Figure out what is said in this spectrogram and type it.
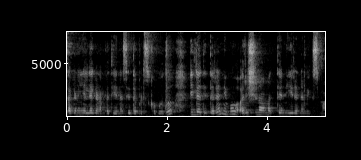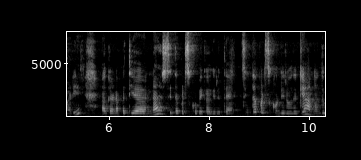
ಸಗಣಿಯಲ್ಲೇ ಗಣಪತಿಯನ್ನು ಸಿದ್ಧಪಡಿಸ್ಕೋಬೋದು. ಇಲ್ಲದಿದ್ದರೆ ನೀವು ಅರಿಶಿಣ ಮತ್ತು ನೀರನ್ನು ಮಿಕ್ಸ್ ಮಾಡಿ ಆ ಗಣಪತಿಯನ್ನು ಸಿದ್ಧಪಡಿಸ್ಕೋಬೇಕಾಗಿರುತ್ತೆ. ಸಿದ್ಧಪಡಿಸ್ಕೊಂಡಿರೋದಕ್ಕೆ ಹನ್ನೊಂದು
